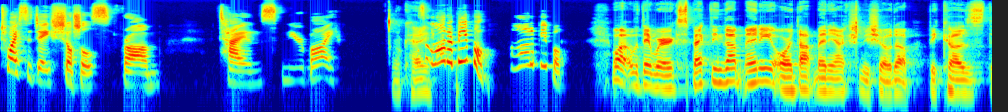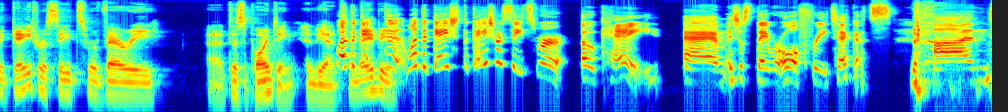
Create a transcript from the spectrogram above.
twice a day shuttles from towns nearby. Okay, That's a lot of people. A lot of people. Well, they were expecting that many, or that many actually showed up because the gate receipts were very uh, disappointing in the end. Well, so the, ga- maybe the, well, the gate the gate receipts were okay. Um, it's just they were all free tickets, and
